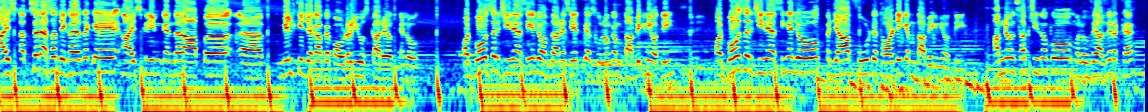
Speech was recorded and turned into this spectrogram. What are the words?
आइस अक्सर ऐसा देखा जाता है कि आइसक्रीम के अंदर आप मिल्क की जगह पे पाउडर यूज़ कर रहे होते हैं लोग। और बहुत सारी चीज़ें ऐसी हैं जो अफजान सेहत के असूलों के मुताबिक नहीं होती। और बहुत सारी चीज़ें ऐसी हैं जो पंजाब फ़ूड अथॉरिटी के मुताबिक नहीं होती। हमने उन सब चीज़ों को मलूज रखा है।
